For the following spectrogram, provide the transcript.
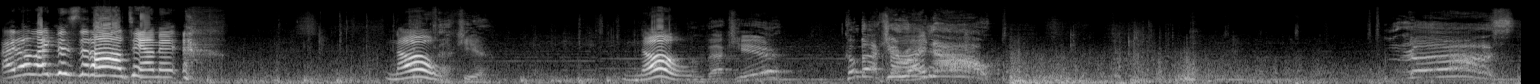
I don't like this at all, damn it! No! Back here. No! Come back here. Come back here right now. Yes.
